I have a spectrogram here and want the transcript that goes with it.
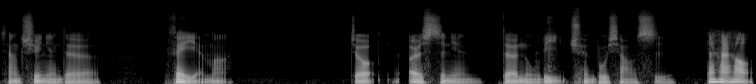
像去年的肺炎嘛，就二十年的努力全部消失。但还好，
